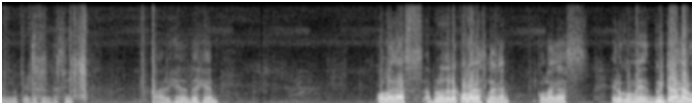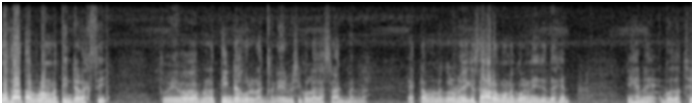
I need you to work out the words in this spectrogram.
এগুলো কেটে ফেলতেছি। আর এখানে দেখেন কলা গাছ আপনারা যারা কলা গাছ লাগান কলা গাছ এরকমে দুইটা রাখার কথা, তারপর আমরা তিনটা রাখছি। তো এইভাবে আপনারা তিনটা করে রাখবেন, এর বেশি কলা গাছ রাখবেন না। একটা মনে করেন হয়ে গেছে আরও মনে করেন এই যে দেখেন, এখানে গজাচ্ছে,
